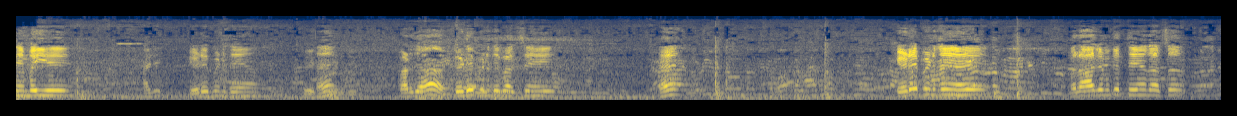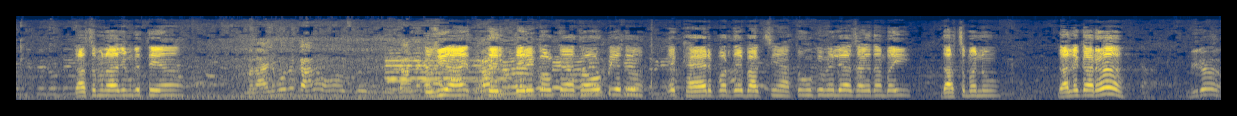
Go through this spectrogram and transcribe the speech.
ਕਿੱਥੇ ਬਈ ਇਹ? ਹਾਂਜੀ। ਕਿਹੜੇ ਪਿੰਡ ਦੇ ਆ? ਹੈਂ? ਮਿੰਟ ਜੀ। ਕਿਹੜੇ ਪਿੰਡ ਦੇ ਬਕਸੇ ਇਹ? ਹੈ? ਕਿਹੜੇ ਪਿੰਡ ਦੇ ਆ ਇਹ? ਮੁਲਾਜ਼ਮ ਕਿੱਥੇ ਆ ਦੱਸ? ਦੱਸ ਮੁਲਾਜ਼ਮ ਕਿੱਥੇ ਆ? ਮੁਲਾਜ਼ਮ ਉਹ ਗਨ ਤੁਸੀਂ ਆਏ ਤੇ- ਤੇਰੇ ਕੋਲ ਕਿਆ ਅਥਾਰਟੀ ਹੈ ਤੂੰ ਇਹ ਖੈਰਪੁਰ ਦੇ ਬਕਸੇ ਆ ਤੂੰ ਕਿਵੇਂ ਲਿਆ ਸਕਦਾ ਬਾਈ? ਦੱਸ ਮੈਨੂੰ। ਗੱਲ ਕਰ। ਵੀਰ।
